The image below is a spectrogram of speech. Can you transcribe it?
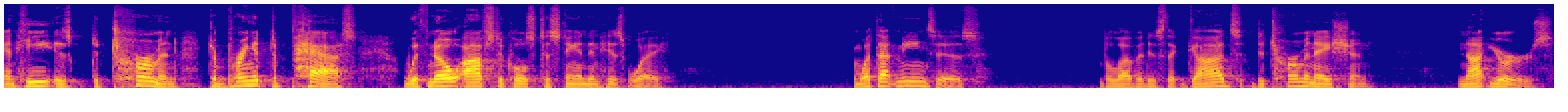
And he is determined to bring it to pass with no obstacles to stand in his way. And what that means is, beloved, is that God's determination, not yours,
